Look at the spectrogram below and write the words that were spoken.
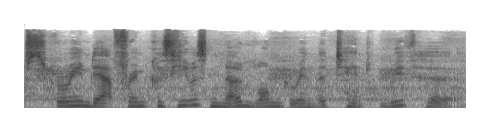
screamed out for him because he was no longer in the tent with her.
